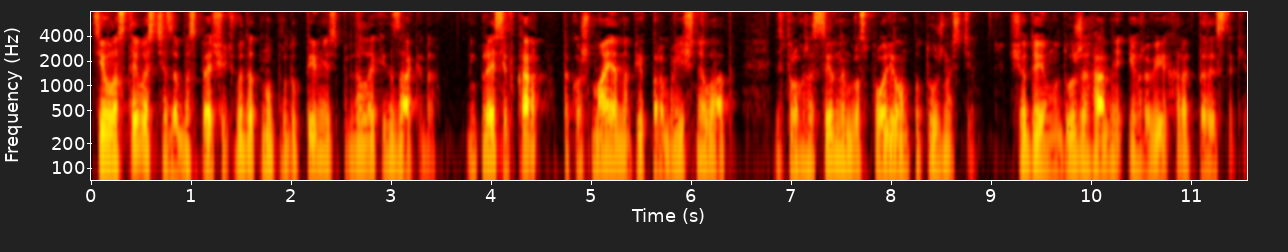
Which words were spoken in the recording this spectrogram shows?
Ці властивості забезпечують видатну продуктивність при далеких закидах. Impressive Carp також має напівпараболічний лад із прогресивним розподілом потужності, що дає йому дуже гарні ігрові характеристики.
